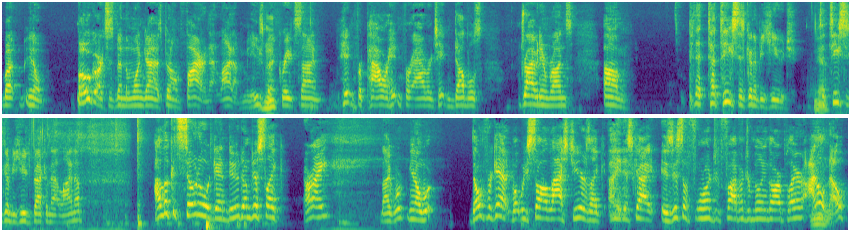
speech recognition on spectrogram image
But you know, Bogaerts has been the one guy that's been on fire in that lineup. I mean, he's been a great sign, hitting for power, hitting for average, hitting doubles, driving in runs. Um, Tatis is going to be huge. Tatis is going to be huge back in that lineup. I look at Soto again, dude. I'm just like, all right, like we're you know we're, don't forget what we saw last year is like, hey, this guy is this a 400 500 million dollar player? I don't mm. know.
